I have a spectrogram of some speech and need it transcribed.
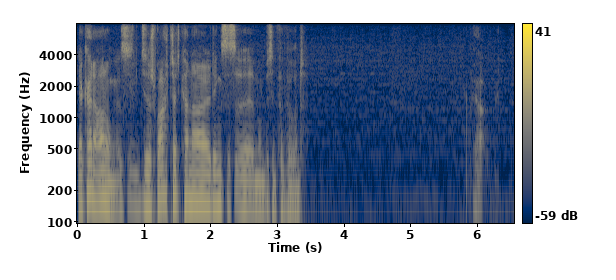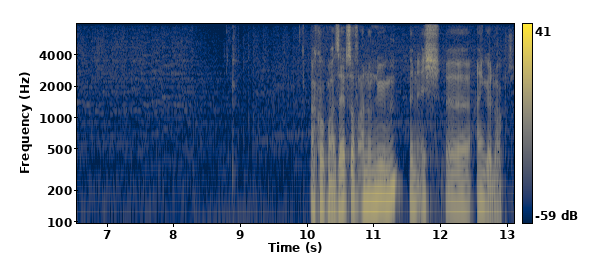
Ja, keine Ahnung. Es, dieser Sprachchat-Kanal-Dings ist äh, immer ein bisschen verwirrend. Ja. Ach, guck mal. Selbst auf Anonym bin ich äh, eingeloggt.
